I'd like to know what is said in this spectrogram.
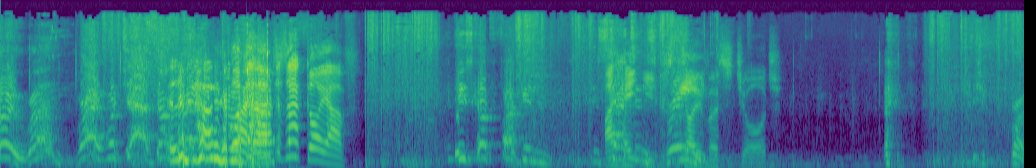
bro, run, run, watch out! Don't run. What my the hell ass. does that guy have? He's got fucking. I hate you Assassin's so much, George. bro.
